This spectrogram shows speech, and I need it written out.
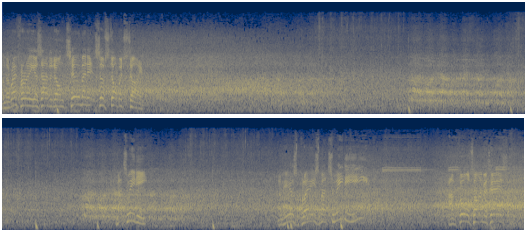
And the referee has added on two minutes of stoppage time. Matuidi. And here's Blaise Matuidi. And full time it is.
